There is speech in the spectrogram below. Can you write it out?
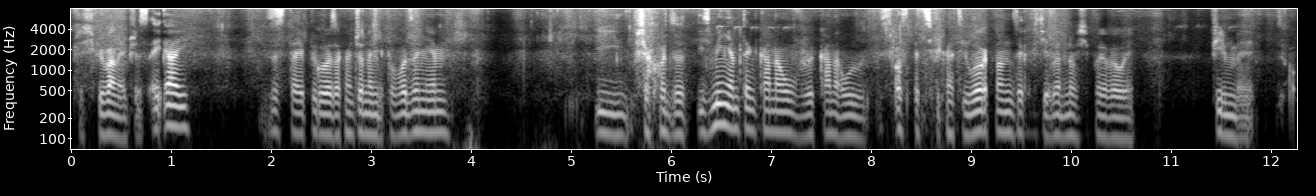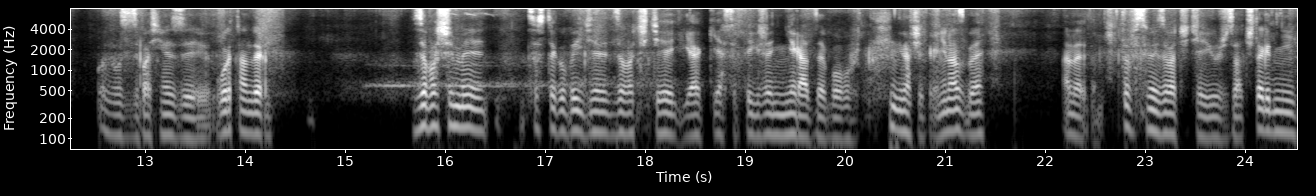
prześpiewanej przez AI. Zostaje próba zakończona niepowodzeniem i przechodzę i zmieniam ten kanał w kanał o specyfikacji War Thunder, gdzie będą się pojawiały filmy z, właśnie z War Thunder. Zobaczymy, co z tego wyjdzie. Zobaczcie, jak ja sobie w tej grze nie radzę, bo inaczej tego nie nazwę. Ale to, w sumie zobaczycie już za 4 dni.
